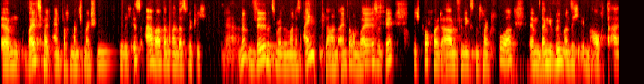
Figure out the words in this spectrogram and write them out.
ähm, weil es halt einfach manchmal schwierig ist. Aber wenn man das wirklich ja, ne, will, beziehungsweise wenn man das einplant einfach und weiß, okay, ich koche heute Abend für den nächsten Tag vor, ähm, dann gewöhnt man sich eben auch, da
